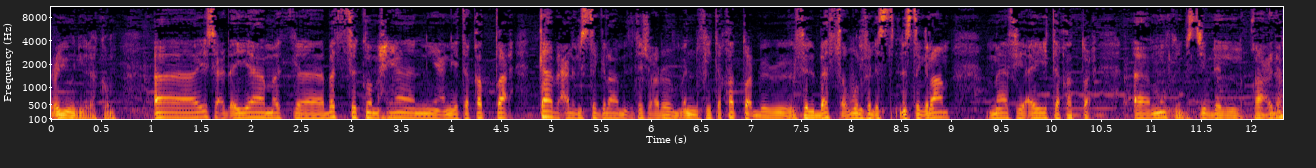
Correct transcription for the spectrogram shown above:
عيوني لكم. آه يسعد أيامك. آه بثكم أحيانا يعني يتقطع. تابع على الإنستغرام إذا تشعر انه في تقطع في البث اظن في الإنستغرام ما في أي تقطع. آه ممكن بس تجيب لي القاعده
